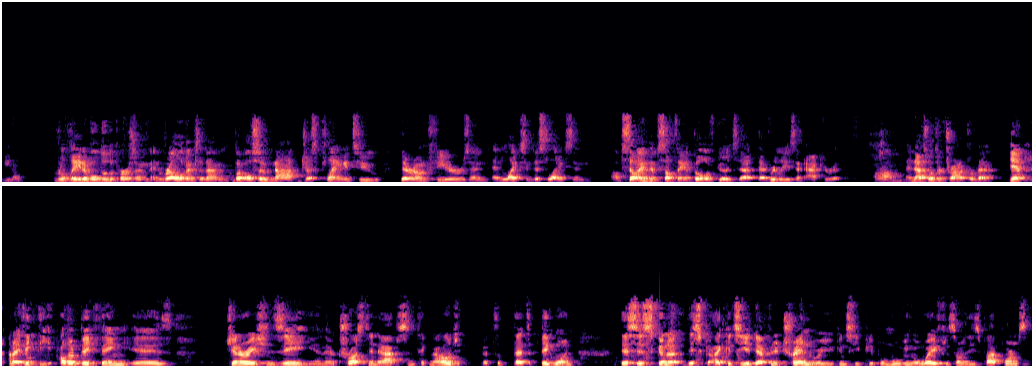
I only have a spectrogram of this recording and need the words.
you know relatable to the person and relevant to them, but also not just playing into their own fears and, and likes and dislikes and um, selling them something, a bill of goods that, that really isn't accurate. Um, and that's what they're trying to prevent. Yeah. And I think the other big thing is Generation Z and their trust in apps and technology. That's a, that's a big one. This is gonna, this, I could see a definite trend where you can see people moving away from some of these platforms,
